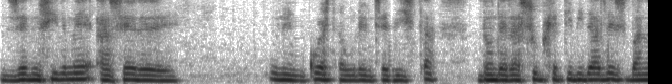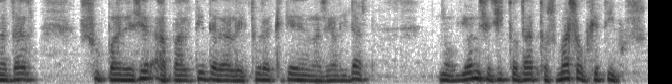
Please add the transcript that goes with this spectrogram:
reducirme a hacer eh, una encuesta, una entrevista, donde las subjetividades van a dar su parecer a partir de la lectura que tienen la realidad. No, yo necesito datos más objetivos.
